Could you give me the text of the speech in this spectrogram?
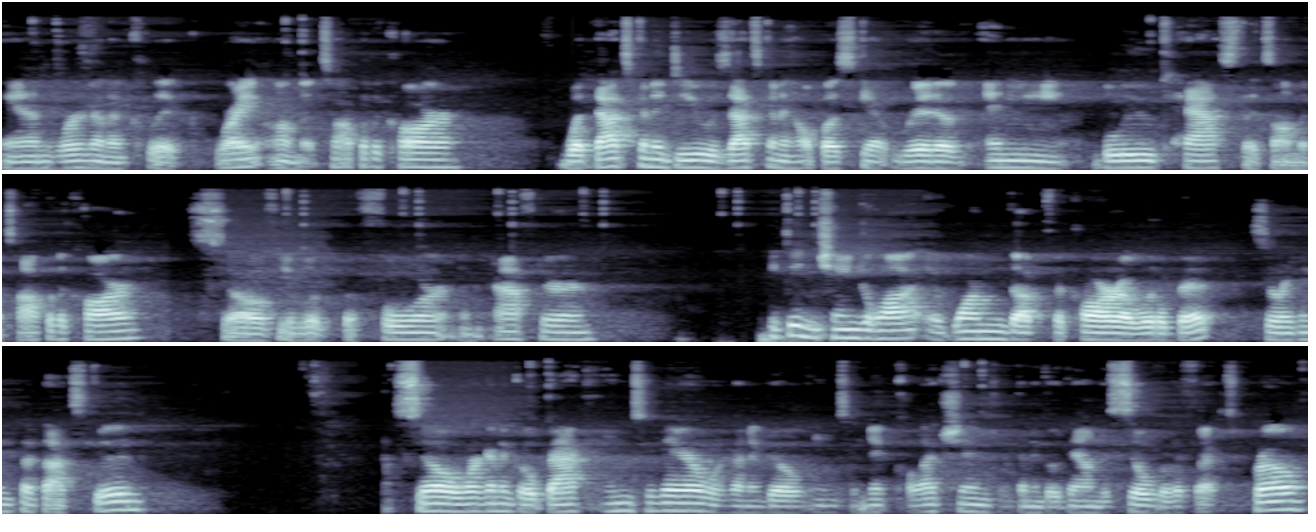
and we're to click right on the top of the car. What that's to do is that's to help us get rid of any blue cast that's on the top of the car. So if you look before and after, it didn't change a lot. It warmed up the car a little bit, so I think that that's good. So we're to go back into there. We're to go into Nik Collections. We're to go down to Silver Efex Pro.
